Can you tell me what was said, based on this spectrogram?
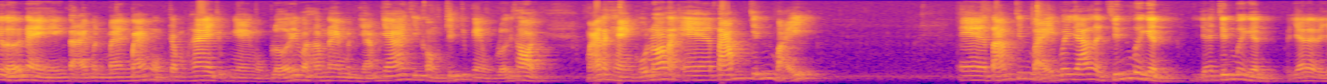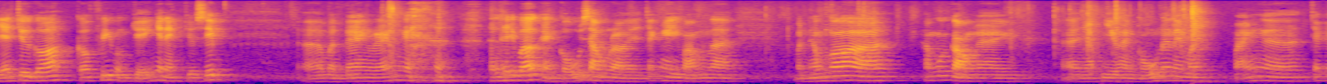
Cái lưỡi này hiện tại mình đang bán 120 ngàn một lưỡi và hôm nay mình giảm giá chỉ còn 90 ngàn một lưỡi thôi. Mã đặt hàng của nó là E897 E897 với giá là 90 nghìn giá 90 nghìn. Giá này là giá chưa có có phí vận chuyển nha nè chưa ship à, mình đang ráng thanh lý bớt hàng cũ xong rồi chắc hy vọng là mình không có không có còn à, à, nhập nhiều hàng cũ nữa anh em ơi. Khoảng à, chắc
